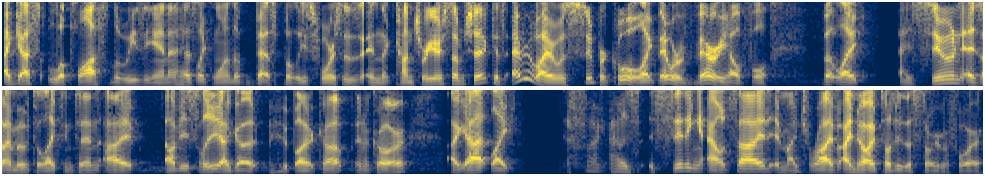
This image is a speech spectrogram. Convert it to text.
I guess Laplace, Louisiana has like one of the best police forces in the country or some shit because everybody was super cool. Like they were very helpful. But like as soon as I moved to Lexington, I obviously I got hit by a cop in a car. I got like fuck I was sitting outside in my drive. I know I've told you this story before,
